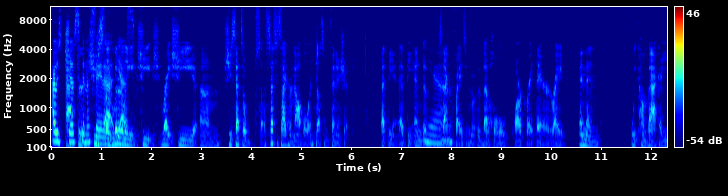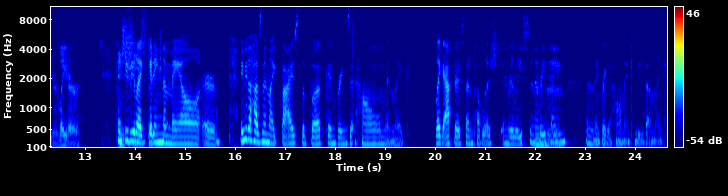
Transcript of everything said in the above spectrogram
I was just after- gonna say like that. literally yes. she, she right she um she sets a sets aside her novel and doesn't finish it at the at the end of Yeah. sacrifice and that whole arc right there right and then we come back a year later Can she be like getting the it. mail or maybe the husband like buys the book and brings it home and like like after it's been published and released and Mhm. everything and then they bring it home and it can be them like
